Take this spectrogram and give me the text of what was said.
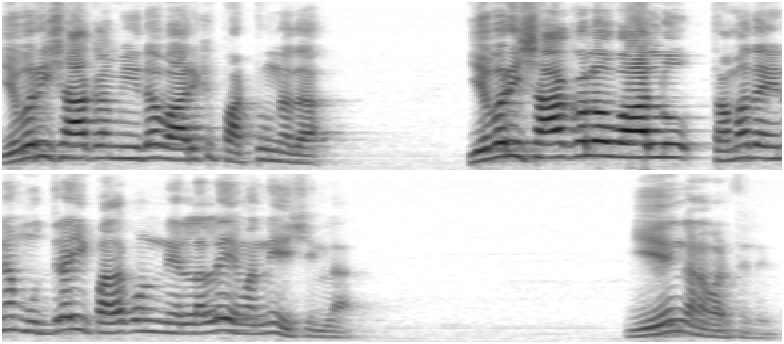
ఎవరి శాఖ మీద వారికి పట్టున్నదా? ఎవరి శాఖలో వాళ్ళు తమదైన ముద్ర ఈ పదకొండు నెలల్లో ఏమన్నా వేసిండ్లా? ఏం కనబడతలేదు.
